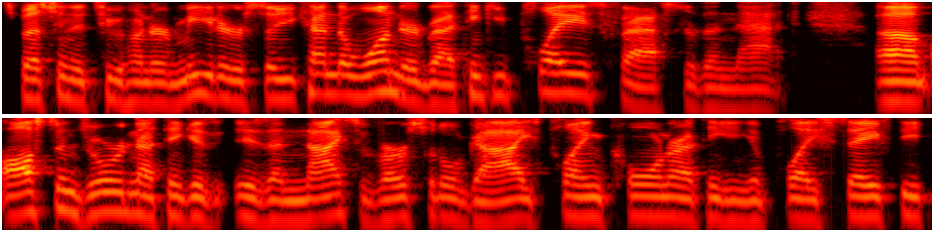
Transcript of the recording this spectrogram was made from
especially in the 200 meters. So you kind of wondered, but I think he plays faster than that. Um, Austin Jordan, I think, is is a nice, versatile guy. He's playing corner. I think he can play safety.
